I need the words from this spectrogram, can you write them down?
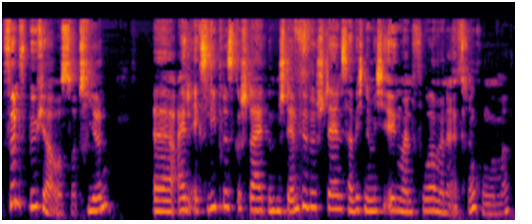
Fünf Bücher aussortieren, äh, ein Ex-Libris gestalten und einen Stempel bestellen. Das habe ich nämlich irgendwann vor meiner Erkrankung gemacht.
